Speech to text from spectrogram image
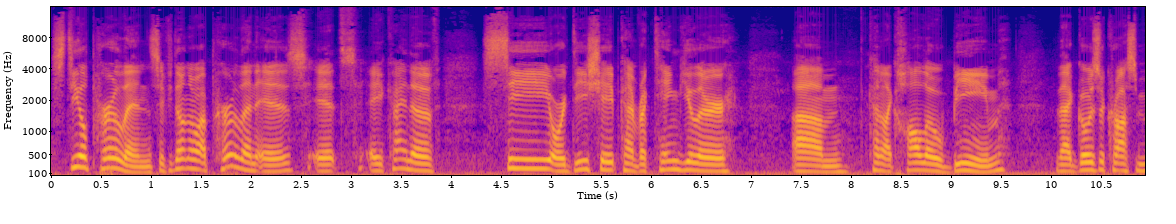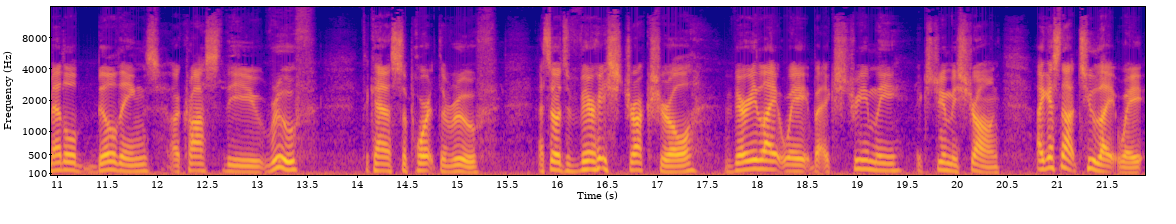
steel purlins. If you don't know what purlin is, it's a kind of C or D-shaped kind of rectangular um, kind of like hollow beam that goes across metal buildings across the roof to kind of support the roof. And so it's very structural, very lightweight, but extremely, extremely strong. I guess not too lightweight.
